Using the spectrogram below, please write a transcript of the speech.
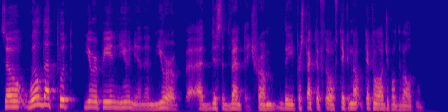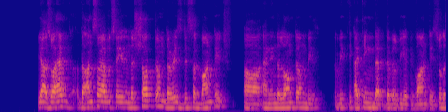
So will that put European Union and Europe at disadvantage from the perspective of techno technological development? Yeah, so I have the answer. I would say in the short term there is disadvantage, uh, and in the long term we we th I think that there will be advantage. So the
